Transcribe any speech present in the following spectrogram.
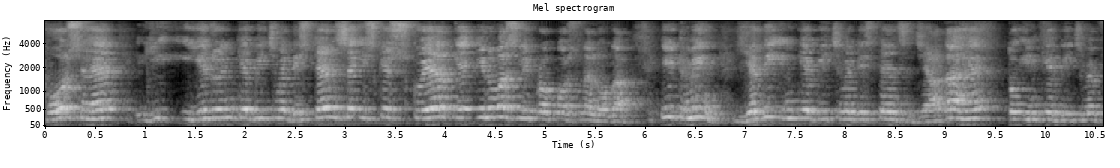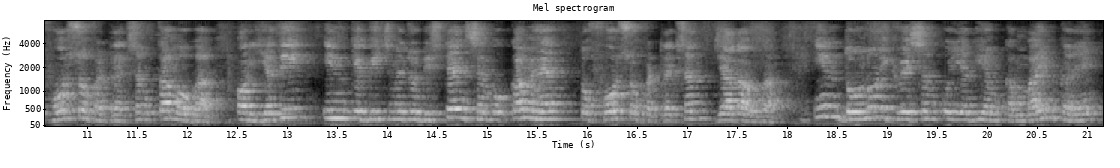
फोर्स है, ये जो इनके बीच में डिस्टेंस है, इसके स्क्वायर के इनवर्सली प्रोपोर्शनल होगा। इट मीन यदि इनके बीच में डिस्टेंस ज़्यादा है तो इनके बीच में फोर्स ऑफ़ अट्रैक्शन कम होगा। और यदि इनके बीच में जो डिस्टेंस है वो कम है तो फोर्स ऑफ़ अट्रैक्शन ज़्यादा होगा इन दोनों इक्वेशन को यदि हम कंबाइन करें,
